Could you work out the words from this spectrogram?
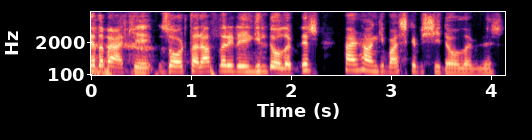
ya da belki zor taraflarıyla ilgili de olabilir. Herhangi başka bir şey de olabilir.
